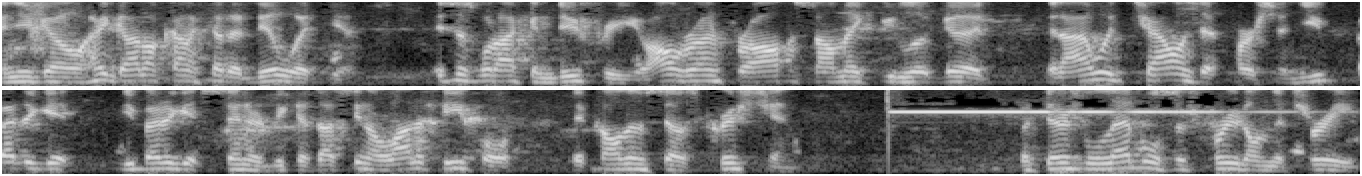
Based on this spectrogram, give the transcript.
and you go, Hey, God, I'll kind of cut a deal with you. This is what I can do for you. I'll run for office and I'll make you look good then I would challenge that person. You better get you better get centered because I've seen a lot of people that call themselves Christian, but there's levels of fruit on the tree,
